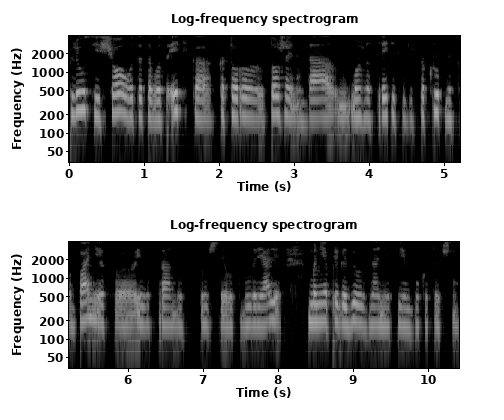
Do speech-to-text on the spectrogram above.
плюс еще вот эта вот этика, которую тоже иногда можно встретить в каких-то крупных компаниях э, иностранных, в том числе вот в Лореале, мне пригодилось знание PM-бука точно.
